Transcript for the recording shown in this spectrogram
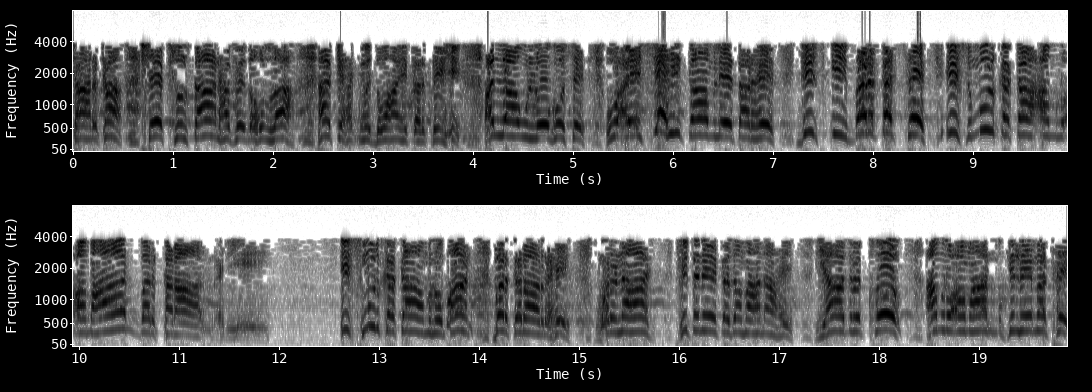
شارکا شیخ سلطان حفظ اللہ ہاں کے حق میں دعائیں کرتے ہیں۔ اللہ ان لوگوں سے وہ ایسے ہی کام لیتا رہے جس کی برکت سے اس ملک کا امن و امان برقرار رہے۔ اس ملک کا امن و امان برقرار رہے۔ ورنہ آج فتنے کا زمانہ ہے۔ یاد رکھو، امن و امان کی نعمت ہے۔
